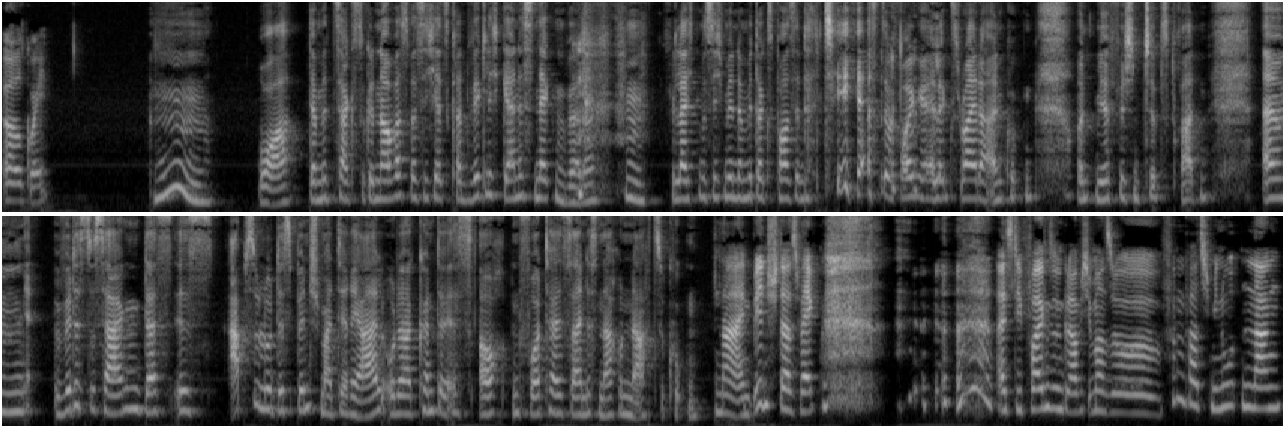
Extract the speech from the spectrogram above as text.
Earl Grey. Hm, Boah, damit sagst du genau was, was ich jetzt gerade wirklich gerne snacken würde. Hm, vielleicht muss ich mir in der Mittagspause die erste Folge Alex Rider angucken und mir Fish and Chips braten. Ähm, würdest du sagen, das ist absolutes Binge-Material oder könnte es auch ein Vorteil sein, das nach und nach zu gucken? Nein, Binge das weg. also die Folgen sind, glaube ich, immer so 45 Minuten lang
